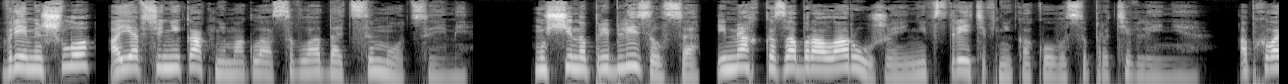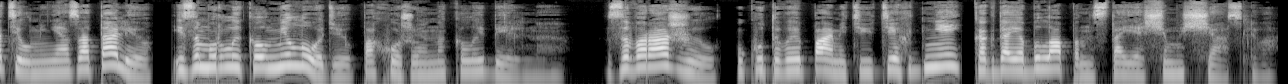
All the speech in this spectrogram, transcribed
Время шло, а я все никак не могла совладать с эмоциями. Мужчина приблизился и мягко забрал оружие, не встретив никакого сопротивления. Обхватил меня за талию и замурлыкал мелодию, похожую на колыбельную. Заворожил, укутывая памятью тех дней, когда я была по-настоящему счастлива.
